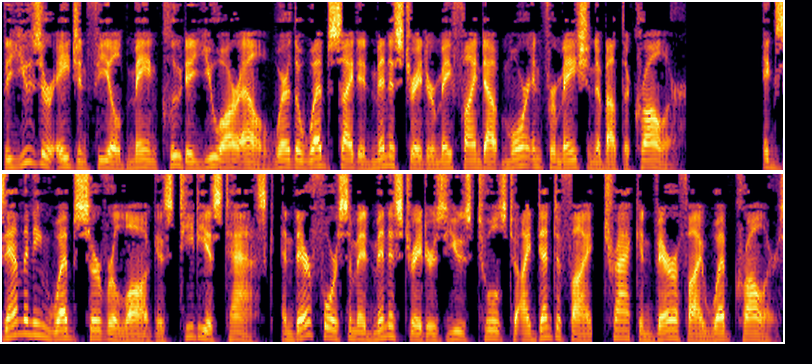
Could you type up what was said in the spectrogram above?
The user agent field may include a URL where the website administrator may find out more information about the crawler. Examining web server log is tedious task, and therefore some administrators use tools to identify, track and verify web crawlers.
